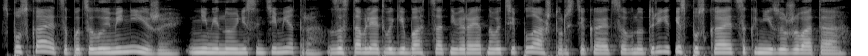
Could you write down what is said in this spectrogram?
Спускается поцелуями ниже, не минуя ни сантиметра, заставляет выгибаться от невероятного тепла, что растекается внутри и спускается к низу живота.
